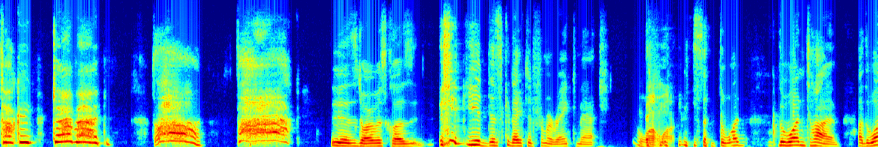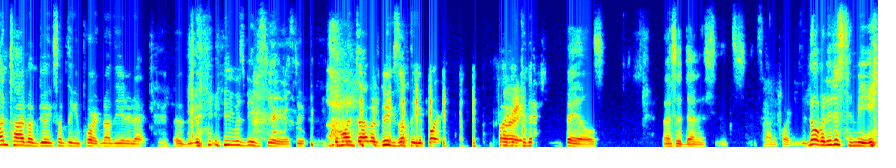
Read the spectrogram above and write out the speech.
fucking damn it! Ah, fuck!" His door was closed. he had disconnected from a ranked match. Wah, wah. he said, "The one, the one time, uh, the one time I'm doing something important on the internet." he was being serious. Dude. The one time I'm doing something important, fucking Alright. connection fails. And I said, Dennis, it's it's not important. Said, no, but it is to me.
